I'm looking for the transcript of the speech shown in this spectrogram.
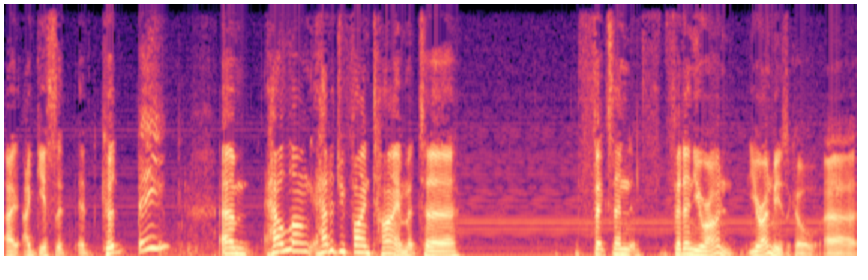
I I guess it it could be. Um, how long? How did you find time to fix and fit in your own your own musical uh,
